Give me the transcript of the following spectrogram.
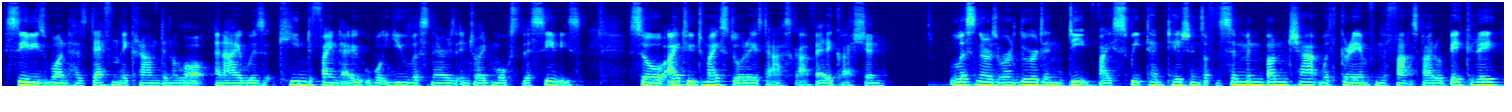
Series 1 has definitely crammed in a lot, and I was keen to find out what you listeners enjoyed most of this series. So I took to my stories to ask that very question. Listeners were lured in deep by sweet temptations of the cinnamon bun chat with Graham from the Fat Sparrow Bakery.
